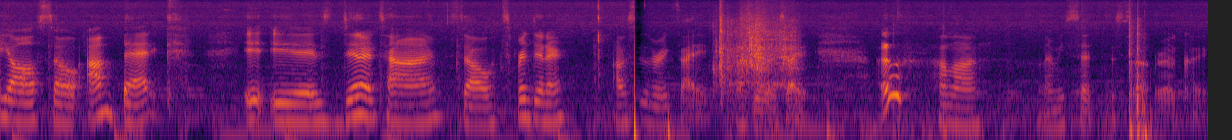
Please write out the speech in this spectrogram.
Okay, y'all, so I'm back. It is dinner time, so it's for dinner. I'm super excited. I'm super excited. Oh, hold on. Let me set this up real quick.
